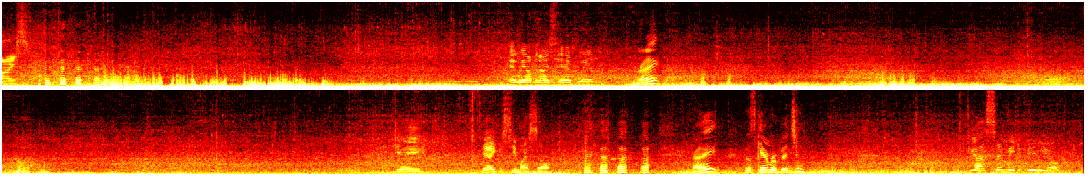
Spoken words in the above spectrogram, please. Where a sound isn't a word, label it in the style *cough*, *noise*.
nice. and we have a nice headwind. Right? Day. Yeah, I can see myself. *laughs* right? This camera bitching? You guys send me the video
